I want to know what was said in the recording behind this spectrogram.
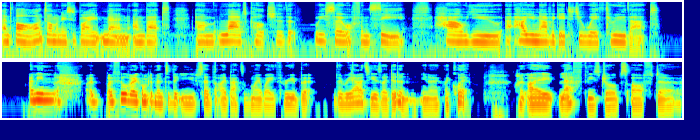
and are dominated by men and that um, lad culture that we so often see how you how you navigated your way through that I mean, I, I feel very complimented that you said that I battled my way through, but the reality is I didn't. You know, I quit. I left these jobs after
